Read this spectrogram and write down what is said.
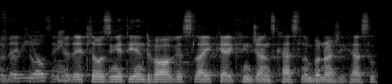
are for reopening. Closing? Are they closing at the end of August like uh, King John's Castle and Bunratty Castle?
